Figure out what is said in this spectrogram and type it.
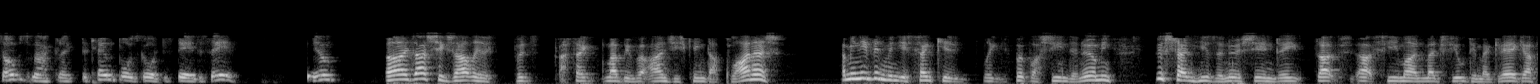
subs, Mark, like the tempo is going to stay the same. You know. Aye, that's exactly. But I think maybe what Angie's kind of plan is. I mean, even when you think of, like what we're seeing now, I mean, we're sitting here the new saying, right, that, that three man midfield of McGregor,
